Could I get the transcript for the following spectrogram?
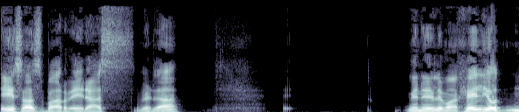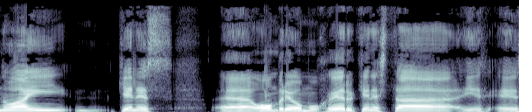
esas barreras, ¿verdad? En el Evangelio no hay quien es eh, hombre o mujer, quien está eh,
